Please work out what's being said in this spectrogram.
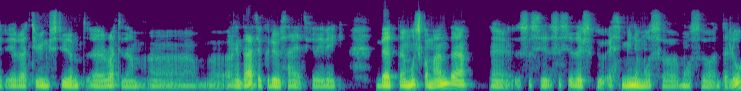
ir yra Turing Student Rotterdam organizacija, kuri visai atskirai veikia. Bet mūsų komanda e, susideda iš tokių esminių mūsų, mūsų dalių.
